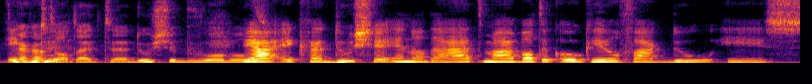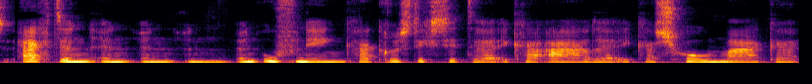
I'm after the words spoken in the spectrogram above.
Jij Ik gaat altijd eh, douchen bijvoorbeeld. Ja, ik ga douchen inderdaad. Maar wat ik ook heel vaak doe is echt een, een, een, een, een oefening. Ga ik rustig zitten. Ik ga aarden. Ik ga schoonmaken.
